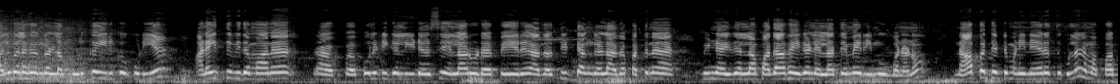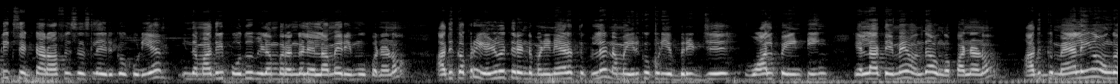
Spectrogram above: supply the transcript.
அலுவலகங்களில் முழுக்க இருக்கக்கூடிய அனைத்து விதமான பொலிட்டிக்கல் லீடர்ஸ் எல்லாரோட பேர் அந்த திட்டங்கள் அதை பற்றின பின்ன இதெல்லாம் பதாகைகள் எல்லாத்தையுமே ரிமூவ் பண்ணணும். நாற்பத்தெட்டு மணி நேரத்துக்குள்ள நம்ம பப்ளிக் செக்டார் ஆஃபீஸஸில் இருக்கக்கூடிய இந்த மாதிரி பொது விளம்பரங்கள் எல்லாமே ரிமூவ் பண்ணணும். அதுக்கப்புறம் 72 ரெண்டு மணி நேரத்துக்குள்ளே நம்ம இருக்கக்கூடிய பிரிட்ஜு வால் பெயிண்டிங் எல்லாத்தையுமே வந்து அவங்க பண்ணணும். அதுக்கு மேலேயும் அவங்க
